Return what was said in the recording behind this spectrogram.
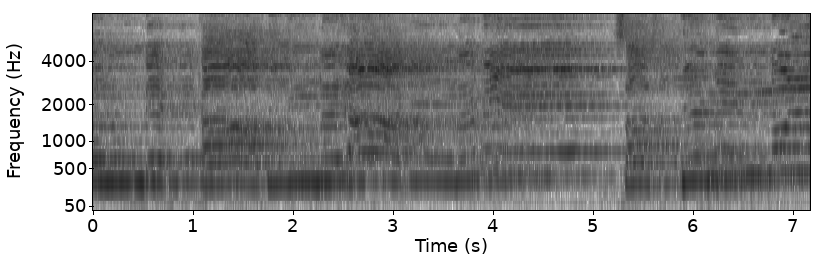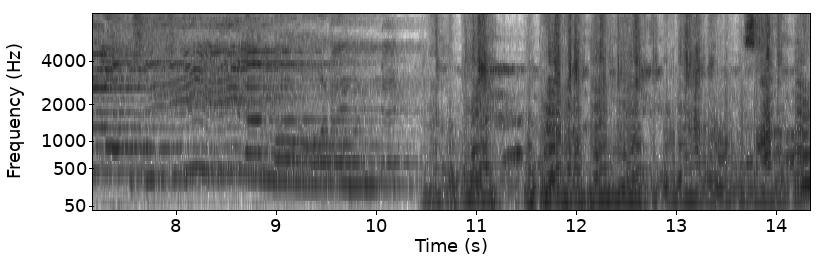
എന്റെ കാതിണയാകേണമേ സത്യമെന്നുള്ള പോറ്റി നമുക്ക് സാധിക്കും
